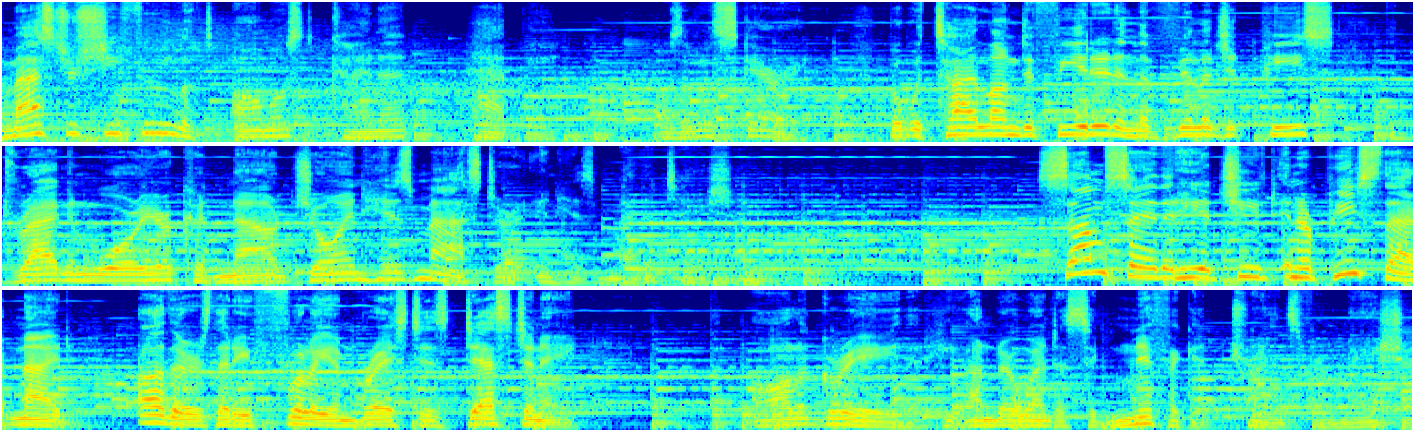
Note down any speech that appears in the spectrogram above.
Master Shifu looked almost kinda happy. It was a little scary. But with Tai Lung defeated and the village at peace, the Dragon Warrior could now join his master in his meditation. Some say that he achieved inner peace that night, others that he fully embraced his destiny. But all agree that he underwent a significant transformation.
